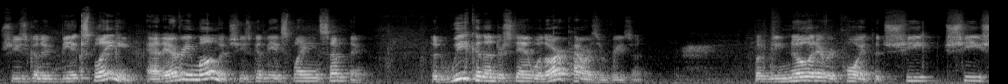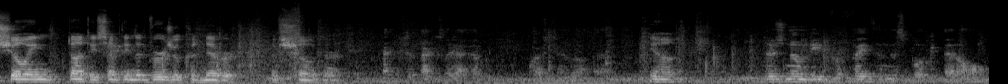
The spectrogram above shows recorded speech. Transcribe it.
She's going to be explaining at every moment, she's going to be explaining something that we can understand with our powers of reason. But we know at every point that she, she's showing Dante something that Virgil could never have shown her. Actually, actually, I have a question about that. Yeah. There's no need for faith in this book at all.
